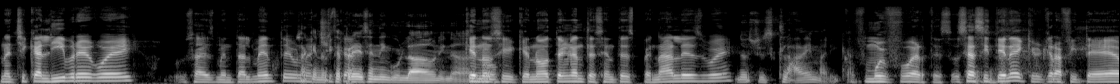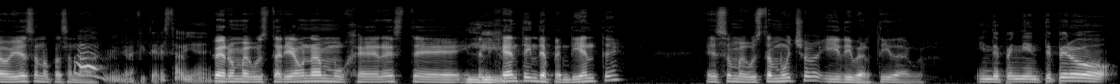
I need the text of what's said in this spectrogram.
Una chica libre, güey. ¿Sabes? Mentalmente. O Una sea, que no chica esté presa en ningún lado ni nada. que no, sí, que no tenga antecedentes penales, güey. No, eso es clave, marica. Muy fuertes. O sea, si tiene que grafiteo y eso no pasa Ah, nada. mi grafitero está bien. Pero me gustaría una mujer este inteligente, independiente. Eso me gusta mucho y divertida, güey. Independiente, pero...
